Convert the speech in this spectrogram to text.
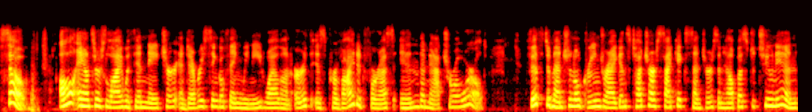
So, all answers lie within nature, and every single thing we need while on Earth is provided for us in the natural world. Fifth dimensional green dragons touch our psychic centers and help us to tune in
